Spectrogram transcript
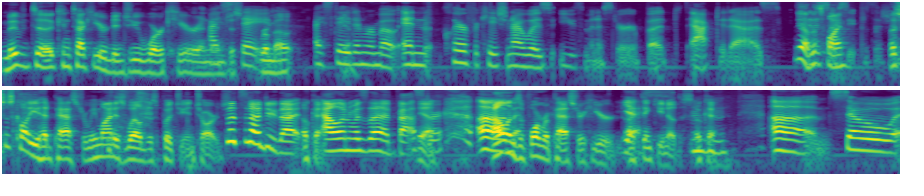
move to Kentucky or did you work here and I then just stayed. remote? I stayed in remote. And clarification, I was youth minister, but acted as Yeah, an that's fine. Position. Let's just call you head pastor. We might as well just put you in charge. Let's not do that. Okay. Alan was the head pastor. Um, Alan's a former pastor here. I think you know this. Okay. Mhm. Um, so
